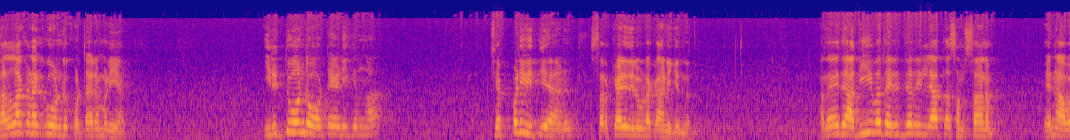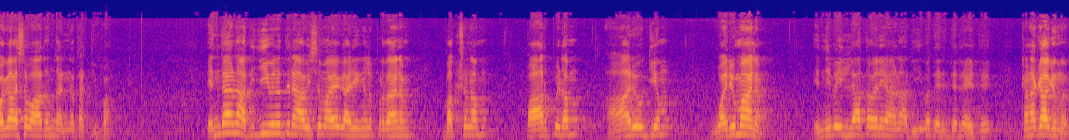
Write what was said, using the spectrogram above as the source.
കള്ളക്കണക്ക് കൊണ്ട് കൊട്ടാരം പണിയാണ്. ഇരുട്ടുകൊണ്ട് ഓട്ടയടിക്കുന്ന ചെപ്പടി വിദ്യയാണ് സർക്കാർ ഇതിലൂടെ കാണിക്കുന്നത്. അതായത് അതീവ ദരിദ്രരില്ലാത്ത സംസ്ഥാനം എന്ന അവകാശവാദം തന്നെ തട്ടിപ്പാണ്. എന്താണ് അതിജീവനത്തിന് ആവശ്യമായ കാര്യങ്ങൾ? പ്രധാനം ഭക്ഷണം പാർപ്പിടം ആരോഗ്യം വരുമാനം എന്നിവയില്ലാത്തവരെയാണ് അതീവ ദരിദ്രരായിട്ട് കണക്കാക്കുന്നത്.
